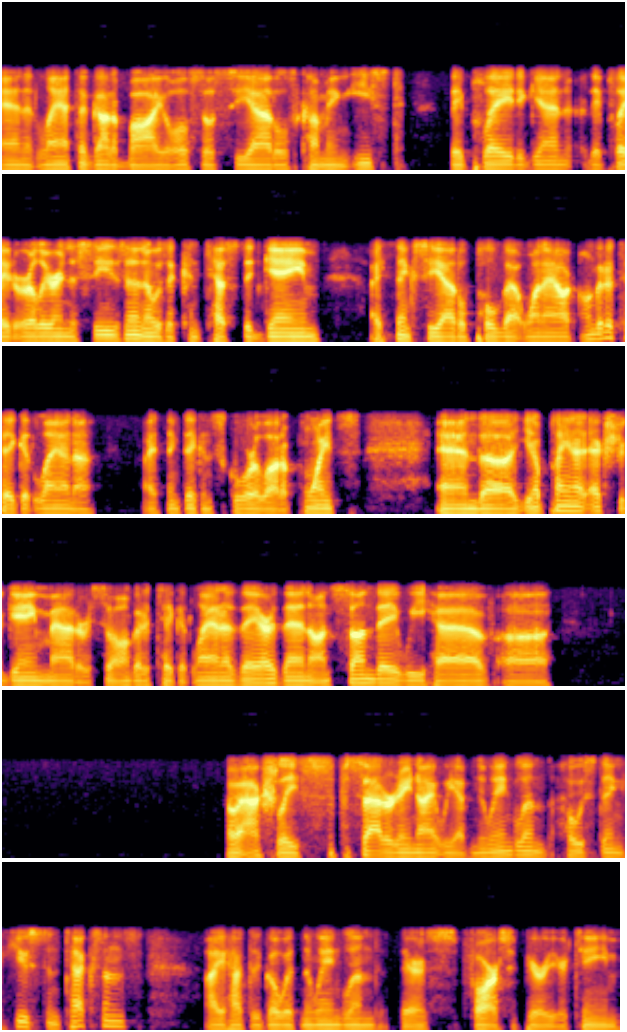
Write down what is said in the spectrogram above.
And Atlanta got a bye. Also, Seattle's coming east. They played again. They played earlier in the season. It was a contested game. I think Seattle pulled that one out. I'm going to take Atlanta. I think they can score a lot of points. And, uh, you know, playing that extra game matters. So I'm going to take Atlanta there. Then on Sunday, we have, uh, oh, actually, Saturday night, we have New England hosting Houston Texans. I have to go with New England. They're far superior team.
